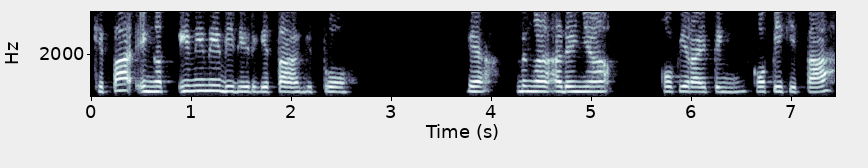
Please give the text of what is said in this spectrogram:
kita inget ini nih di diri kita gitu. Ya dengan adanya copywriting copy kita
